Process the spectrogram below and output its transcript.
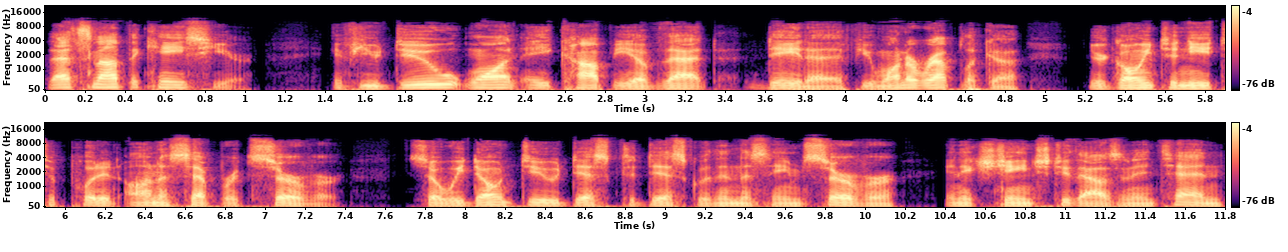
That's not the case here. If you do want a copy of that data, if you want a replica, you're going to need to put it on a separate server. So we don't do disk to disk within the same server in Exchange 2010,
